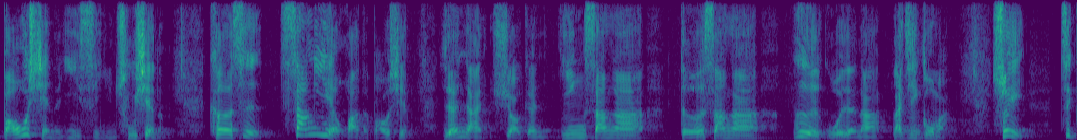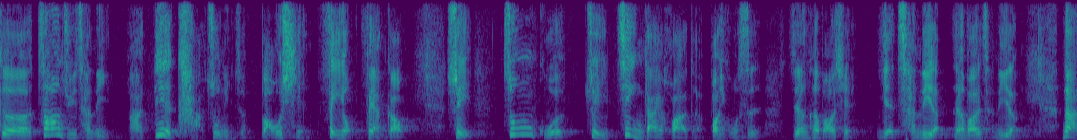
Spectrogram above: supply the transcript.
保险的意识已经出现了，可是商业化的保险仍然需要跟英商啊、德商啊、俄国人啊来进行购买，所以这个招商局成立啊，第二卡住你的保险费用非常高，所以中国最近代化的保险公司。人和保险也成立了，人和保险成立了。那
